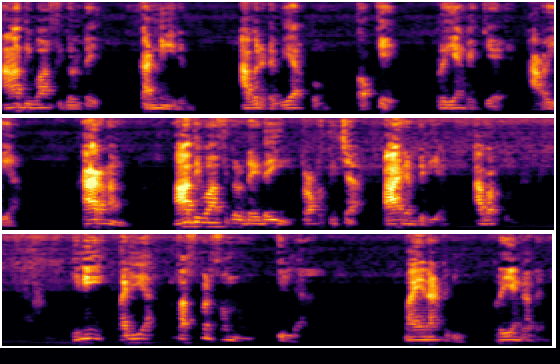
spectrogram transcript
ആദിവാസികളുടെ കണ്ണീരും അവരുടെ വിയർപ്പും ഒക്കെ പ്രിയങ്കയ്ക്ക് അറിയാം. കാരണം ആദിവാസികളുടെ ഇടയിൽ പ്രവർത്തിച്ച പാരമ്പര്യം അവർക്കുണ്ട്. ഇനി വലിയ സസ്പെൻസ് ഒന്നും ഇല്ല. വയനാട്ടിൽ പ്രിയങ്ക തന്നെ.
